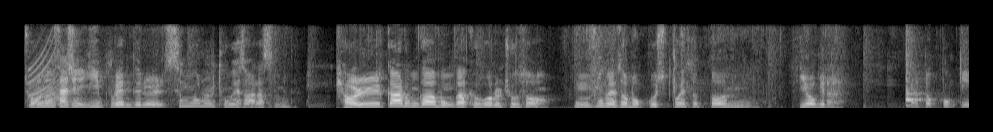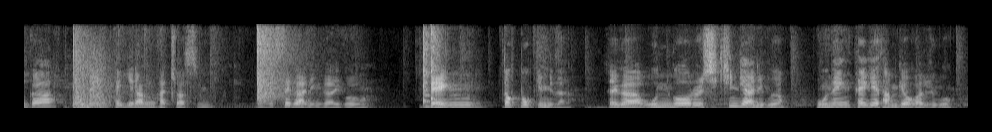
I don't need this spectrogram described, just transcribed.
저는 사실 이 브랜드를 승우를 통해서 알았습니다. 별가루인가 뭔가 그거를 줘서 궁금해서 먹고 싶어 했었던 기억이 나요. 자, 떡볶이가 은행팩이랑 같이 왔습니다. 말세가 아닌가 이거. 냉 떡볶이입니다. 제가 온 거를 시킨 게 아니고요. 온행팩에 담겨가지고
